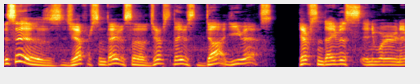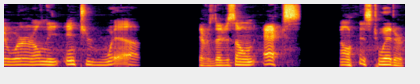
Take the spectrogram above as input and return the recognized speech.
This is Jefferson Davis of jeffersondavis.us. Jefferson Davis anywhere and everywhere on the interweb. Jefferson Davis on X, on his Twitter.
